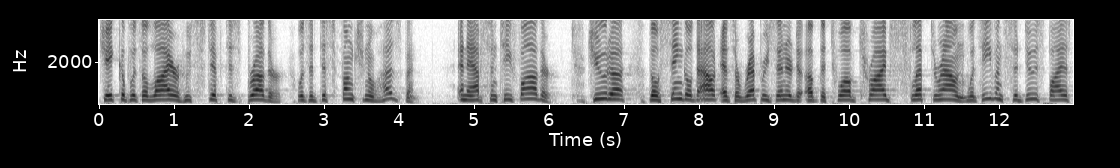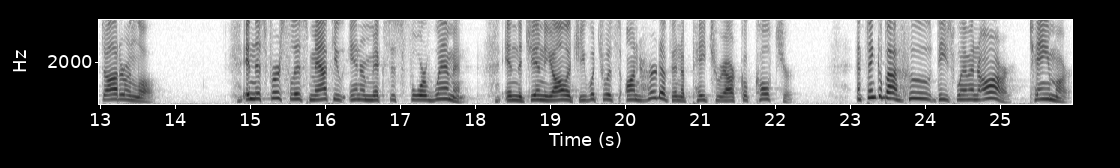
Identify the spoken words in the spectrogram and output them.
Jacob was a liar who stiffed his brother, was a dysfunctional husband, an absentee father. Judah, though singled out as a representative of the 12 tribes, slept around, was even seduced by his daughter in law. In this first list, Matthew intermixes four women in the genealogy, which was unheard of in a patriarchal culture. And think about who these women are Tamar.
